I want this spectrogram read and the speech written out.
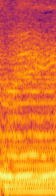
me.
